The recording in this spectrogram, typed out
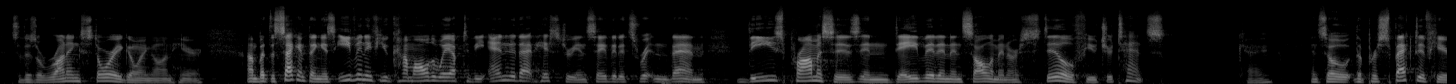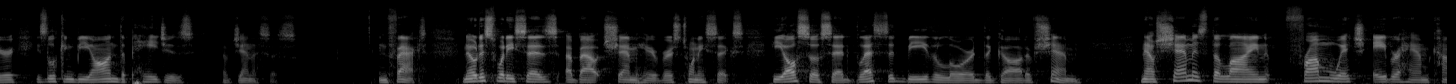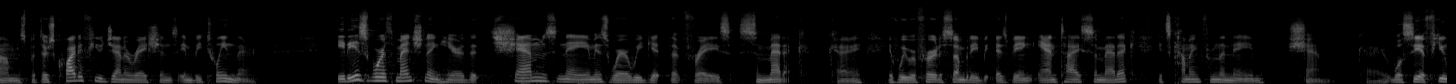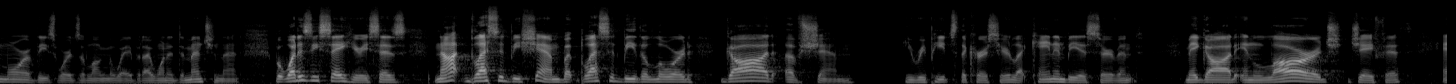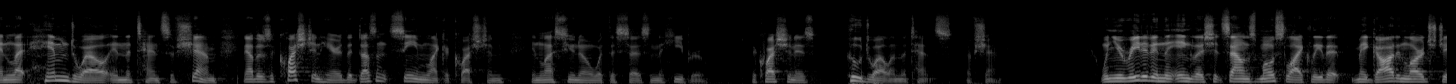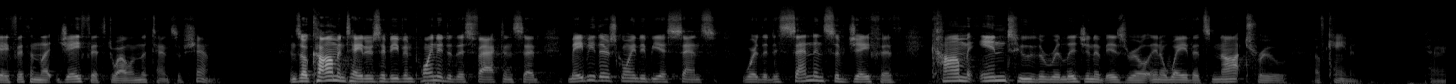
So there's a running story going on here. Um, but the second thing is, even if you come all the way up to the end of that history and say that it's written then, these promises in David and in Solomon are still future tense. Okay? And so the perspective here is looking beyond the pages of Genesis. In fact, notice what he says about Shem here, verse 26. He also said, Blessed be the Lord, the God of Shem. Now, Shem is the line from which Abraham comes, but there's quite a few generations in between there. It is worth mentioning here that Shem's name is where we get the phrase Semitic. Okay? If we refer to somebody as being anti Semitic, it's coming from the name Shem. Okay? We'll see a few more of these words along the way, but I wanted to mention that. But what does he say here? He says, Not blessed be Shem, but blessed be the Lord God of Shem. He repeats the curse here let Canaan be his servant. May God enlarge Japheth and let him dwell in the tents of Shem. Now, there's a question here that doesn't seem like a question unless you know what this says in the Hebrew. The question is, who dwell in the tents of Shem? When you read it in the English, it sounds most likely that may God enlarge Japheth and let Japheth dwell in the tents of Shem. And so commentators have even pointed to this fact and said maybe there's going to be a sense where the descendants of Japheth come into the religion of Israel in a way that's not true of Canaan. Okay?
